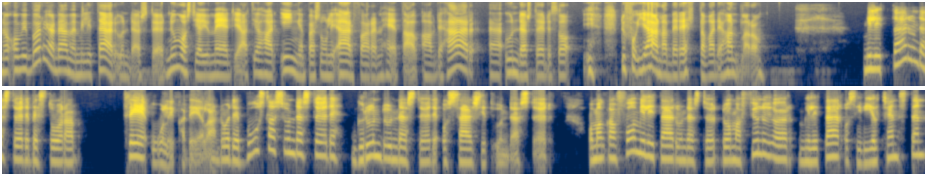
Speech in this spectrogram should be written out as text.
No, om vi börjar där med militärunderstöd. Nu måste jag ju medge att jag har ingen personlig erfarenhet av, av det här eh, understödet, så du får gärna berätta vad det handlar om. Militärunderstödet består av tre olika delar. Då är det bostadsunderstödet, grundunderstödet och särskilt understöd. Och man kan få militärunderstöd då man fullgör militär och civiltjänsten,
